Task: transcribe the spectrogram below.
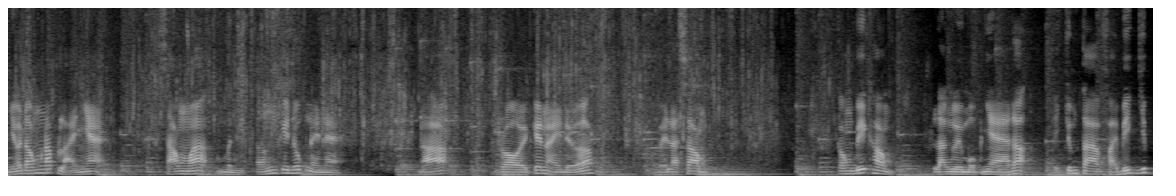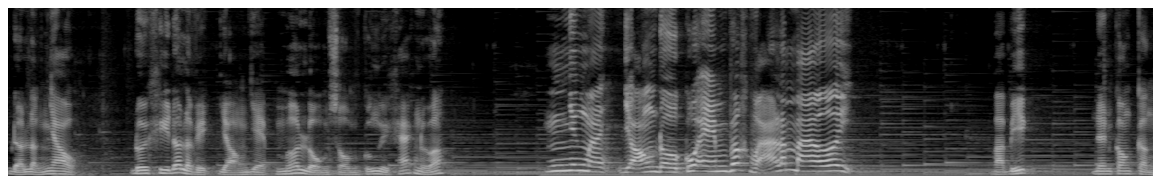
nhớ đóng nắp lại nha. Xong á, mình ấn cái nút này nè. Đó, rồi cái này nữa. Vậy là xong. Con biết không, là người một nhà đó, thì chúng ta phải biết giúp đỡ lẫn nhau. Đôi khi đó là việc dọn dẹp mớ lộn xộn của người khác nữa. Nhưng mà dọn đồ của em vất vả lắm ba ơi Bà biết nên con cần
